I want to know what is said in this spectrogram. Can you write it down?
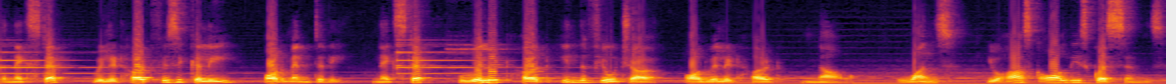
The next step, will it hurt physically or mentally? Next step, will it hurt in the future or will it hurt now? Once you ask all these questions,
